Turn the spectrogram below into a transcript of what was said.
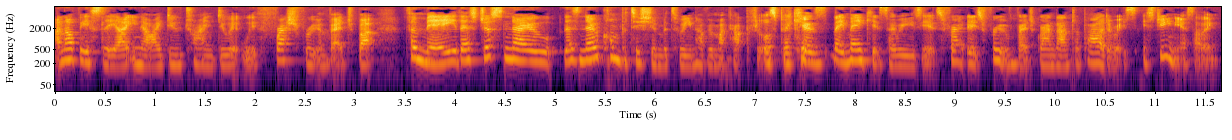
And obviously i you know i do try and do it with fresh fruit and veg. But for me there's just no no there's no competition between having my capsules because they make it so easy. It's fr- it's fruit and veg ground down to powder. It's it's genius, I think.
